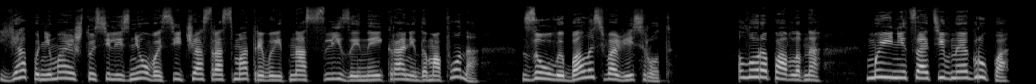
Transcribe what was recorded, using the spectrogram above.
Я, понимая, что Селезнева сейчас рассматривает нас с Лизой на экране домофона, заулыбалась во весь рот. «Лора Павловна, мы инициативная группа,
